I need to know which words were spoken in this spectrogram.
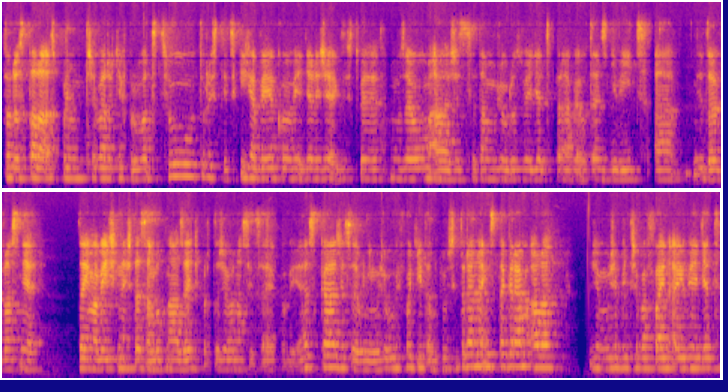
to dostala aspoň třeba do těch průvodců turistických, aby jako věděli, že existuje muzeum a že se tam můžou dozvědět právě o té zdi víc a že to je vlastně zajímavější než ta samotná zeď, protože ona sice jako je hezká, že se u ní můžou vyfotit a můžou si to dát na Instagram, ale že může být třeba fajn i vědět,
